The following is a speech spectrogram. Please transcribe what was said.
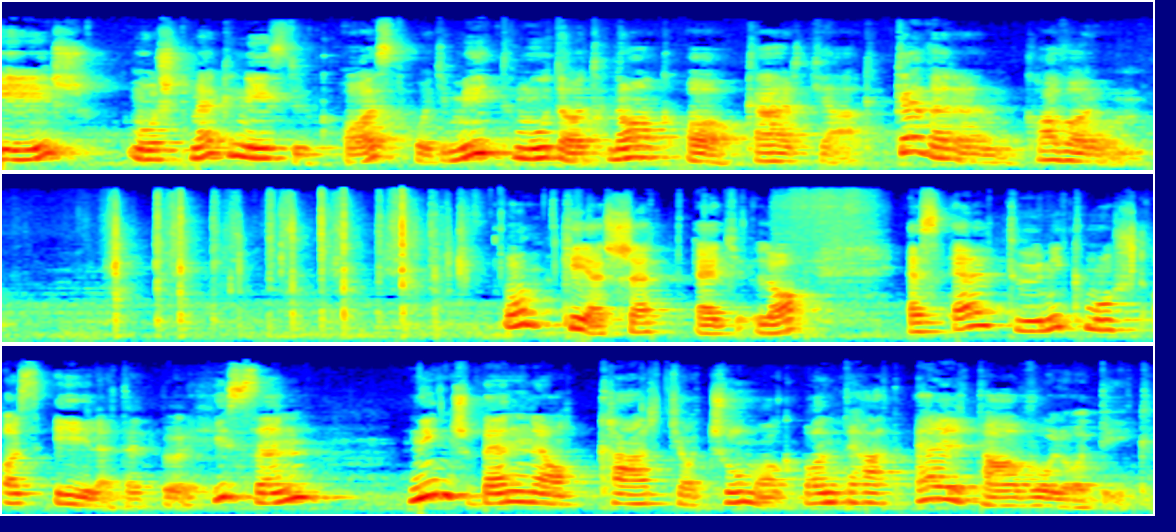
És most megnézzük azt, hogy mit mutatnak a kártyák. Keverem, kavarom. Ó, kiesett egy lap. Ez eltűnik most az életedből, hiszen nincs benne a kártya csomagban, tehát eltávolodik.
